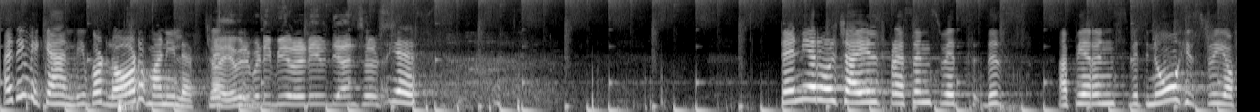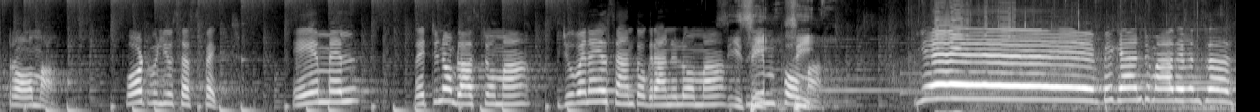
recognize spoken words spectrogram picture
ഐ തിങ്ക് വി ക്യാൻ വി ഗോട്ട് ലോട്ട് ഓഫ് മണി ലെഫ്റ്റ് Yeah, everybody be ready with the answers. Yes. 10 year old child presents with this appearance with no history of trauma. What will you suspect? AML, retinoblastoma, juvenile xanthogranuloma, C, C, lymphoma. Yay! Big hand to Madhavan sir.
